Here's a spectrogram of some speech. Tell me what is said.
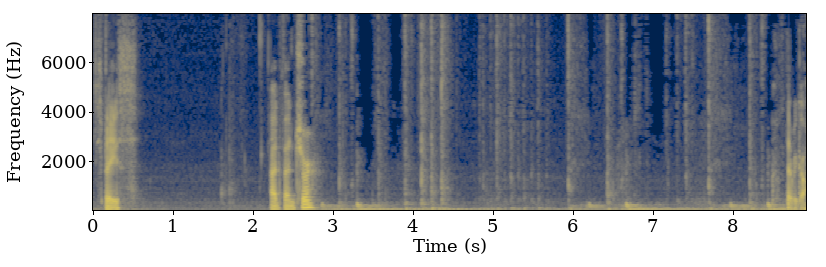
space adventure there we go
